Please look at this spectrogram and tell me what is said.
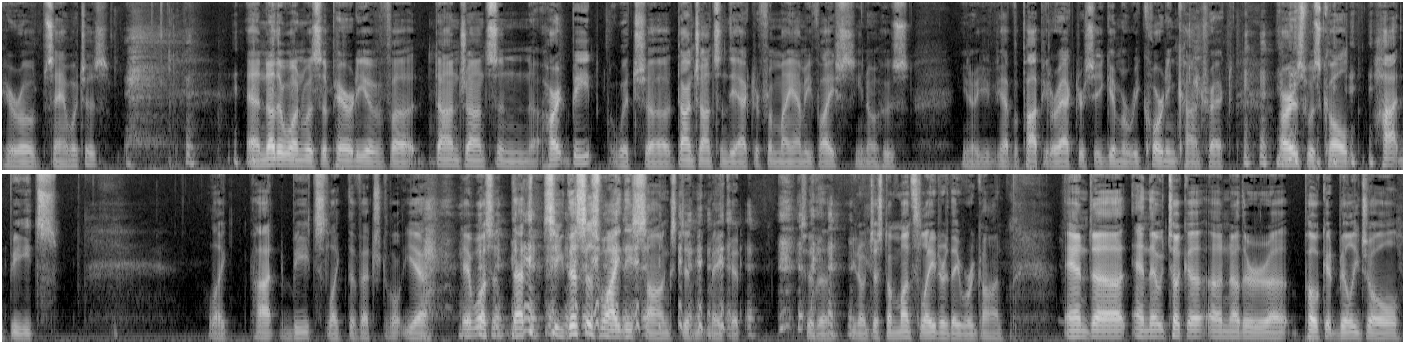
hero sandwiches. Another one was a parody of uh, Don Johnson Heartbeat, which uh, Don Johnson, the actor from Miami Vice, you know, who's, you know, you have a popular actor, so you give him a recording contract. Ours was called Hot Beats, like hot beets, like the vegetable. Yeah, it wasn't that. See, this is why these songs didn't make it to the, you know, just a month later they were gone. And uh, and then we took a, another uh, poke at Billy Joel,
